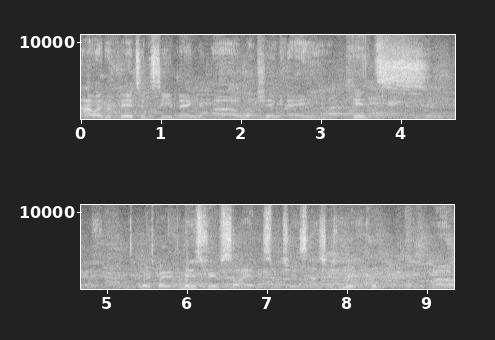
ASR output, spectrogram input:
out at the theatre this evening uh, watching a kids, I explain it, Ministry of Science, which is actually really cool. Um,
